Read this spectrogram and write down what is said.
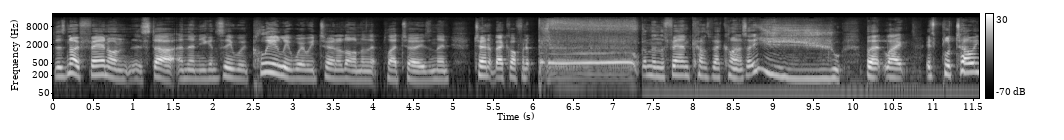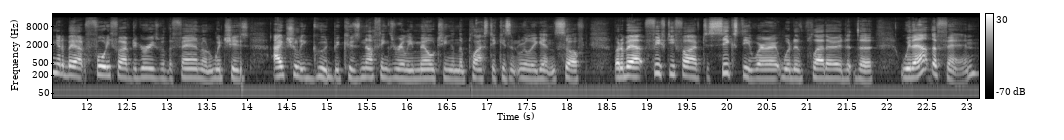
there's no fan on at the start, and then you can see we're clearly where we turn it on and it plateaus, and then turn it back off and it and then the fan comes back on. It's like, but like it's plateauing at about 45 degrees with the fan on, which is actually good because nothing's really melting and the plastic isn't really getting soft. But about 55 to 60, where it would have plateaued at the without the fan,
